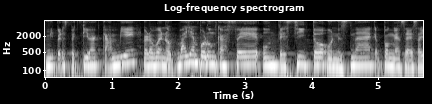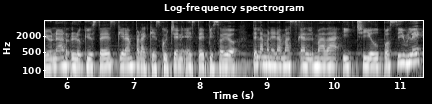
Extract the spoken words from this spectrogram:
mi perspectiva cambie. Pero bueno, vayan por un café, un tecito, un snack, pónganse a desayunar, lo que ustedes quieran para que escuchen este episodio de la manera más calmada y chill posible.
